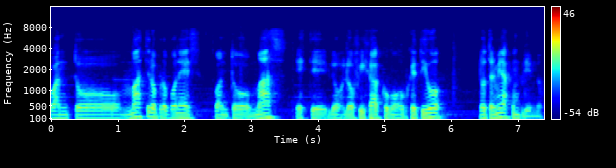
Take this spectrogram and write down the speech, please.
cuanto más te lo propones, cuanto más este, lo, lo fijas como objetivo, lo terminas cumpliendo.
